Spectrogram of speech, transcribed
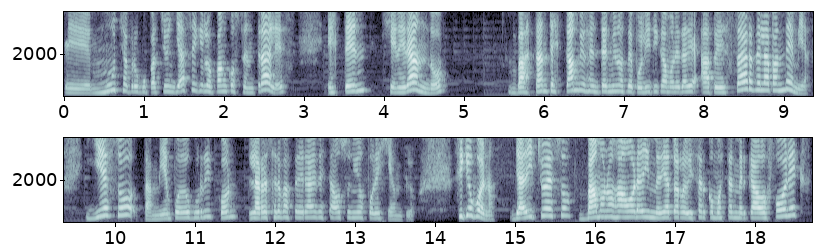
eh, mucha preocupación, ya sé que los bancos centrales estén generando bastantes cambios en términos de política monetaria a pesar de la pandemia. Y eso también puede ocurrir con la Reserva Federal en Estados Unidos, por ejemplo. Así que bueno, ya dicho eso, vámonos ahora de inmediato a revisar cómo está el mercado Forex.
